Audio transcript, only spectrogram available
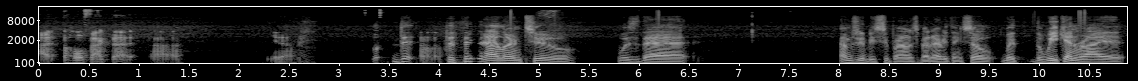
I, the whole fact that uh, you know, the the thing that I learned too was that I'm just gonna be super honest about everything. So with the weekend riot,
